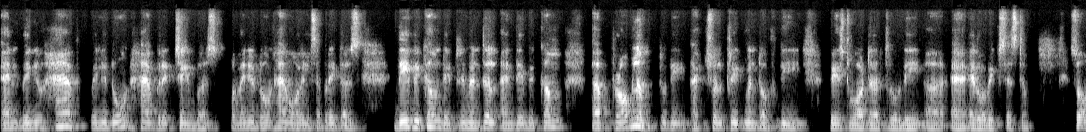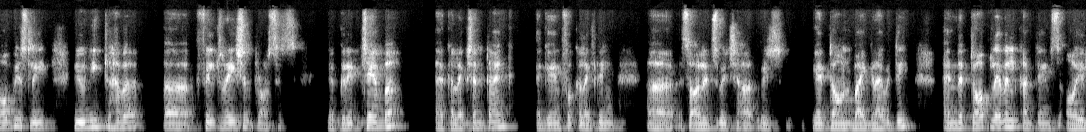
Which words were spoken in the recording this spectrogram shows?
And when you have, when you don't have grit chambers or when you don't have oil separators, they become detrimental and they become a problem to the actual treatment of the wastewater through the uh, aerobic system. So obviously, you need to have a, a filtration process, a grit chamber, a collection tank, again for collecting uh, solids which are which get down by gravity, and the top level contains oil.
